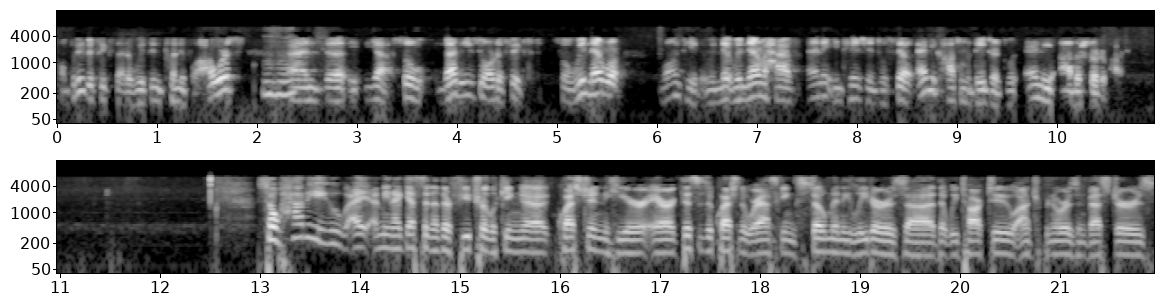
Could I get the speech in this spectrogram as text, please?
completely fixed that within 24 hours, mm-hmm. and uh, yeah, so that issue already fixed. So we never wanted. We, ne- we never have any intention to sell any customer data to any other third party. So how do you, I, I mean, I guess another future looking uh, question here, Eric, this is a question that we're asking so many leaders uh, that we talk to, entrepreneurs, investors,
